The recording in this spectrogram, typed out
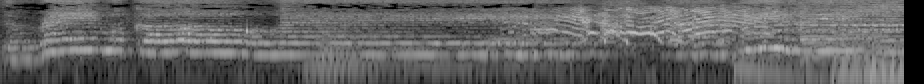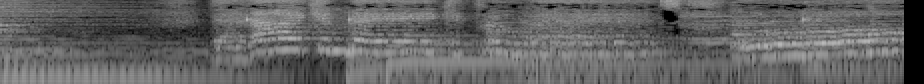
the rain will go I can make it through. Oh,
